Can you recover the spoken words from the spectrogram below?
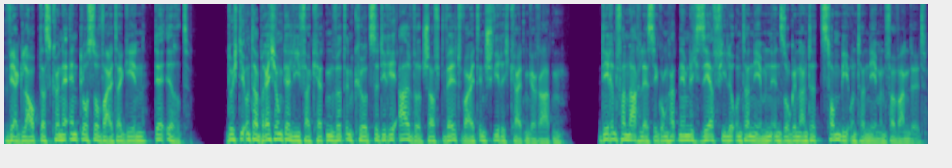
Wer glaubt, das könne endlos so weitergehen, der irrt. Durch die Unterbrechung der Lieferketten wird in Kürze die Realwirtschaft weltweit in Schwierigkeiten geraten. Deren Vernachlässigung hat nämlich sehr viele Unternehmen in sogenannte Zombie-Unternehmen verwandelt.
